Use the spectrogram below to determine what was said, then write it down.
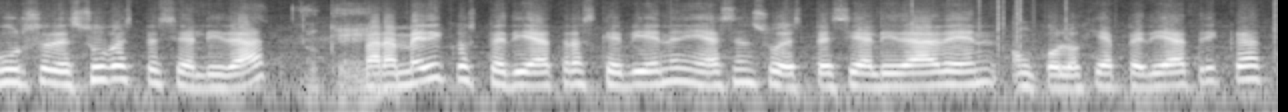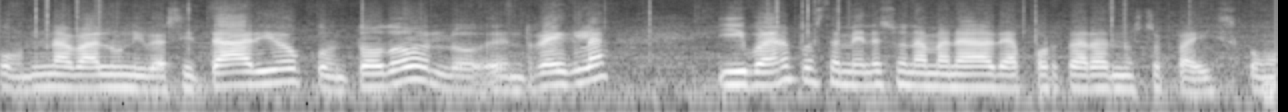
curso de subespecialidad para médicos pediatras que vienen y hacen su especialidad en oncología pediátrica con un aval universitario, con todo lo, en regla. Y bueno, pues también es una manera de aportar a nuestro país. Como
